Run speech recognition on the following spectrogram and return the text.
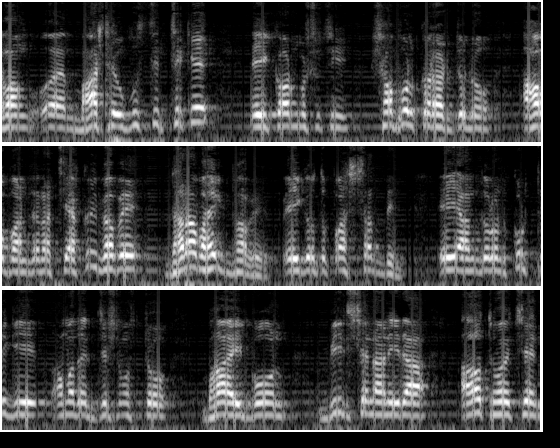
এবং মাঠে উপস্থিত থেকে এই কর্মসূচি সফল করার জন্য আহ্বান জানাচ্ছি। একইভাবে, ধারাবাহিকভাবে এই গত পাঁচ, সাত দিন এই আন্দোলন করতে গিয়ে আমাদের যে সমস্ত ভাই, বোন, বীর সেনানীরা আহত হয়েছেন,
